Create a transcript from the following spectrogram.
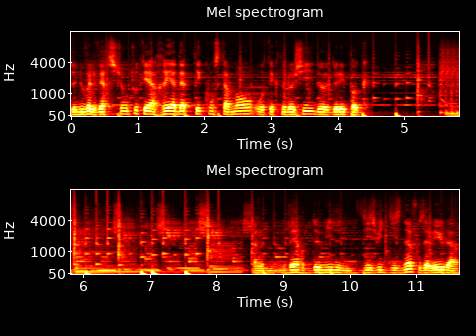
de nouvelles versions. Tout est à réadapter constamment aux technologies de, de l'époque. vers 2018-19, vous avez eu la,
